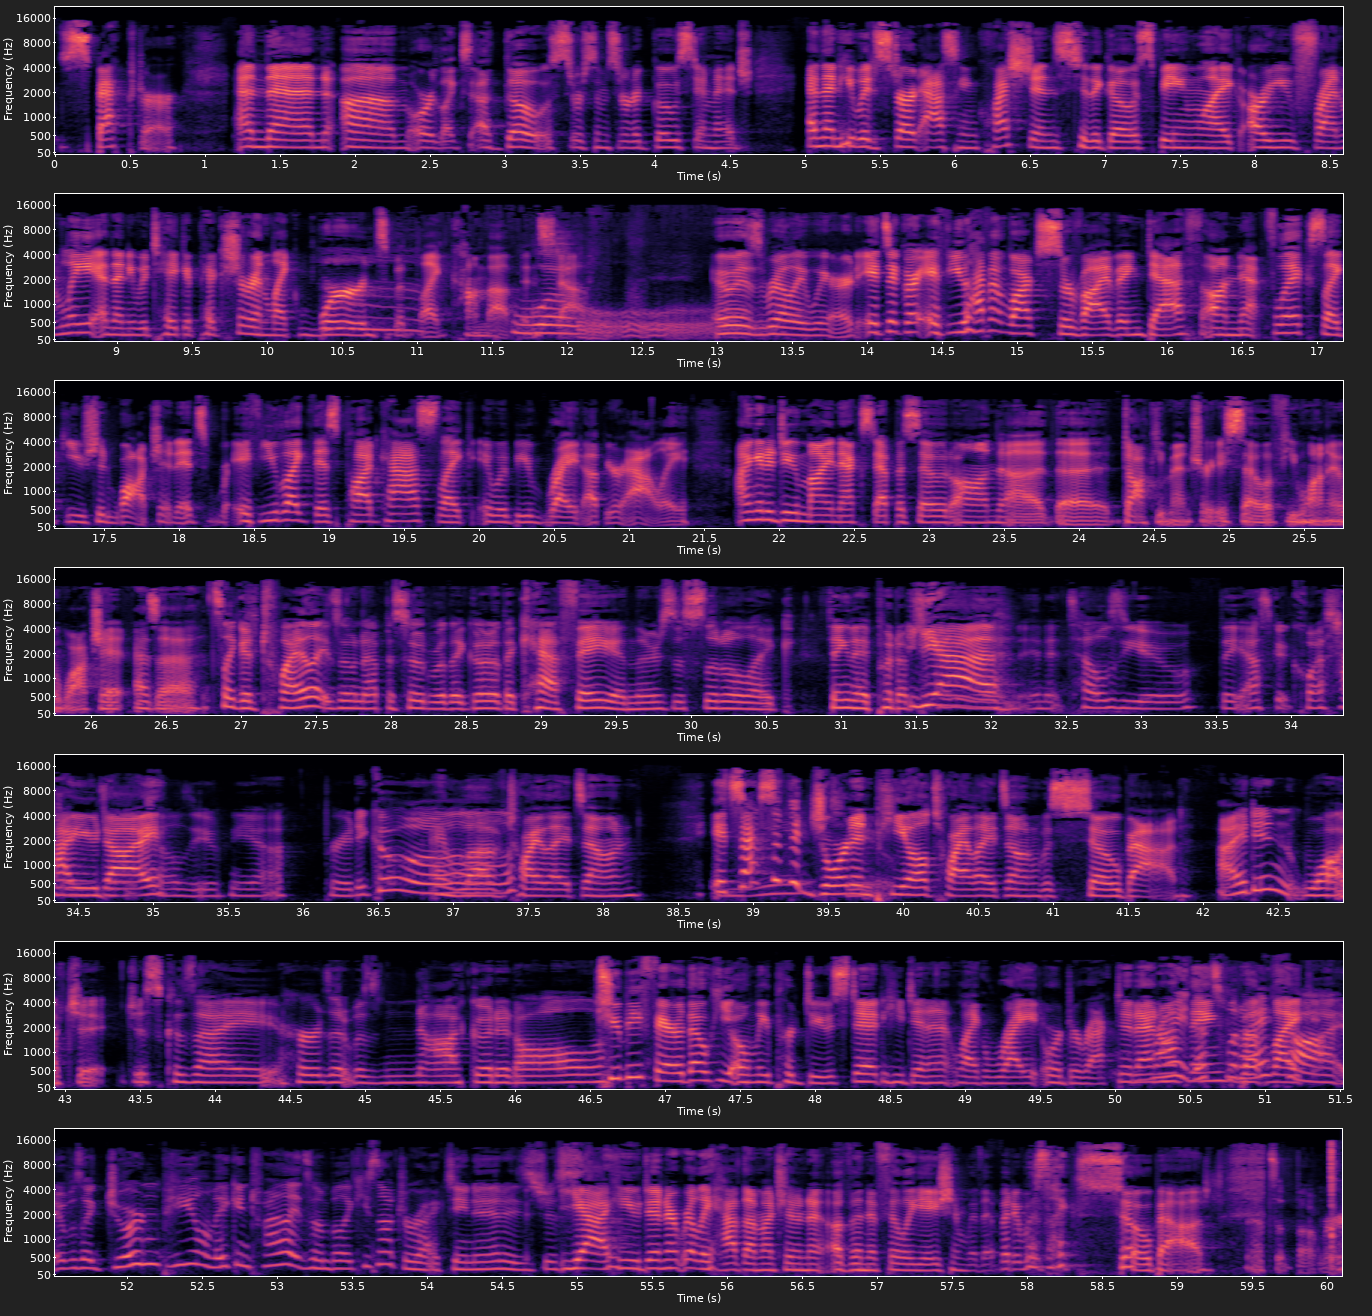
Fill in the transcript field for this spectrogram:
specter. And then um or like a ghost or some sort of ghost image and then he would start asking questions to the ghost being like are you friendly? And then he would take a picture and like words would like come up and stuff. It was really weird. It's a great if you haven't watched surviving death on netflix like you should watch it. It's if you like this podcast like it would be right up your alley. I'm going to do my next episode on uh, the documentary so if you want to watch it as a It's like a Twilight Zone episode where they go to the cafe and there's this little like thing they put up Yeah. in, and it tells you they ask it questions How you die. It tells you, yeah, pretty cool. I love Twilight Zone. It sucks that the Jordan too. Peele Twilight Zone was so bad. I didn't watch it just because I heard that it was not good at all. To be fair, though, he only produced it. He didn't like write or direct it. I don't think. that's what but I like, thought. It was like Jordan Peele making Twilight Zone, but like he's not directing it. He's just yeah, he didn't really have that much of an, of an affiliation with it. But it was like so bad. That's a bummer.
